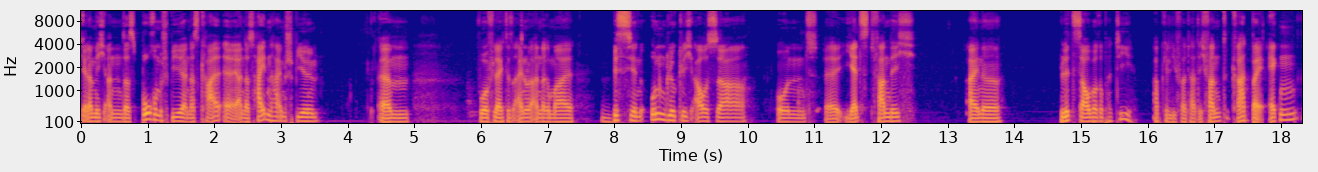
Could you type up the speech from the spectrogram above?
Ich erinnere mich an das Bochum-Spiel, an das, äh, das Heidenheim-Spiel, ähm, wo er vielleicht das ein oder andere Mal ein bisschen unglücklich aussah. Und äh, jetzt fand ich eine blitzsaubere Partie abgeliefert hat. Ich fand gerade bei Ecken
